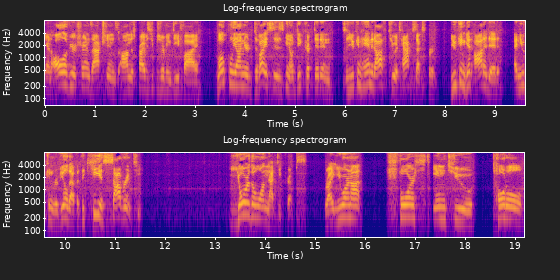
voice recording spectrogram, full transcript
and all of your transactions on this privacy preserving DeFi locally on your device is you know decrypted, and so you can hand it off to a tax expert. You can get audited and you can reveal that, but the key is sovereignty. You're the one that decrypts, right? You are not forced into total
